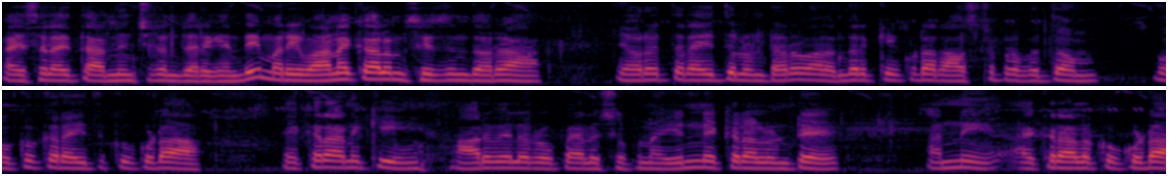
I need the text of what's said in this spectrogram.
పైసలు అయితే అందించడం జరిగింది. మరి వానాకాలం సీజన్ ద్వారా ఎవరైతే రైతులు ఉంటారో వారందరికీ కూడా రాష్ట్ర ప్రభుత్వం ఒక్కొక్క రైతుకు కూడా ఎకరానికి ఆరు వేల రూపాయల చొప్పున ఎన్ని ఎకరాలు ఉంటే అన్ని ఎకరాలకు కూడా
